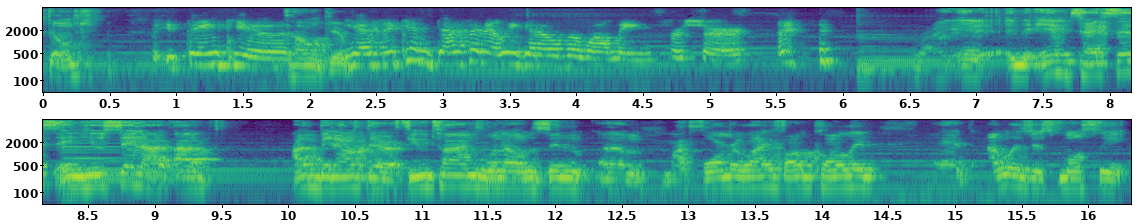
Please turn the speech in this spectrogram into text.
don't. Thank you. Don't give. Yes, it can definitely get overwhelming for sure. right, in, in Texas, in Houston, I, I've I've been out there a few times when I was in um, my former life, I'll call it, and I was just mostly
